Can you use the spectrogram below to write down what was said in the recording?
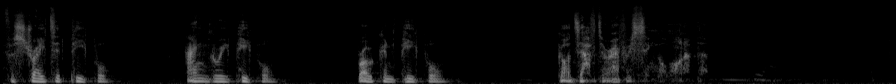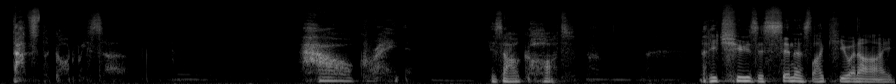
frustrated people, angry people, broken people. God's after every single one of them. That's the God we serve. How great is our God that He chooses sinners like you and I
